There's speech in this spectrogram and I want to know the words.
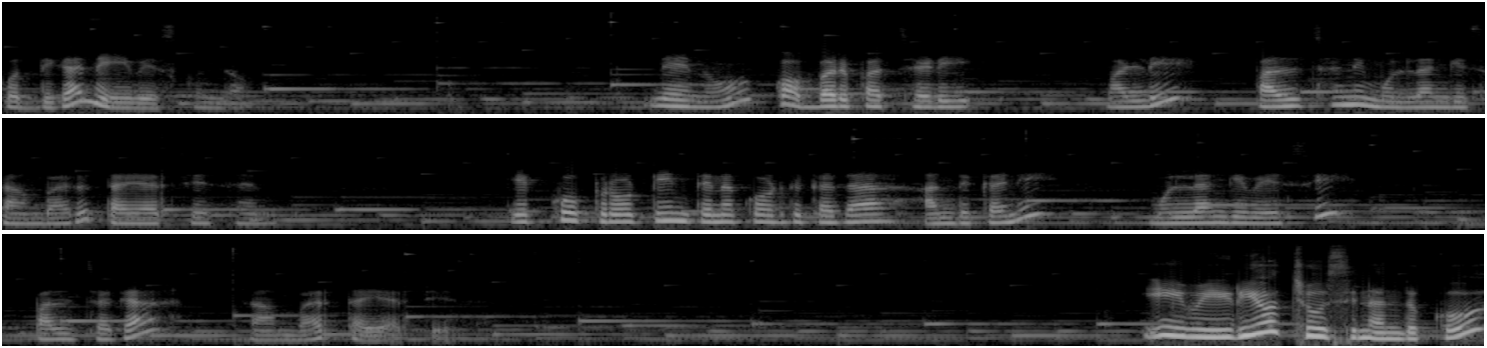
కొద్దిగా నెయ్యి వేసుకుందాం. నేను కొబ్బరి పచ్చడి మళ్ళీ పల్చని ముల్లంగి సాంబారు తయారు చేశాను. ఎక్కువ ప్రోటీన్ తినకూడదు కదా అందుకని ముల్లంగి వేసి పల్చగా సాంబార్ తయారు చేశాను. ఈ వీడియో చూసినందుకు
